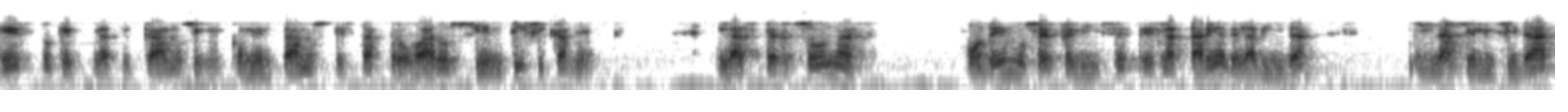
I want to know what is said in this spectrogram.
esto que platicamos y que comentamos está probado científicamente. Las personas podemos ser felices, es la tarea de la vida, y la felicidad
